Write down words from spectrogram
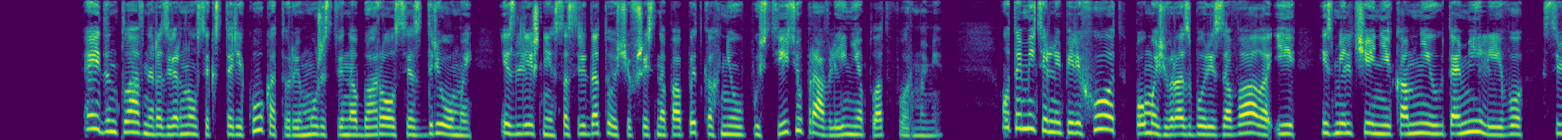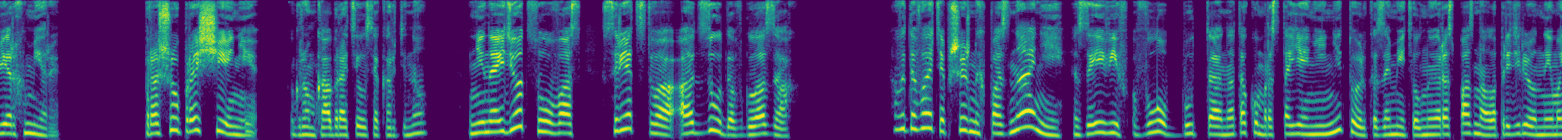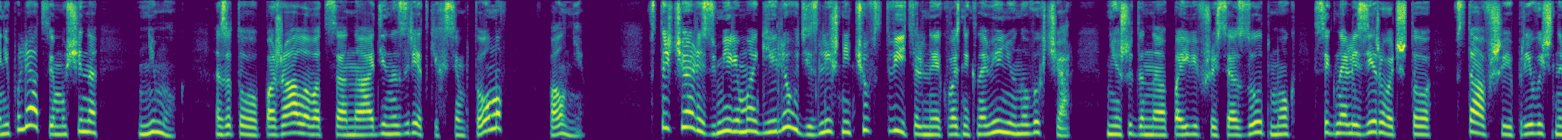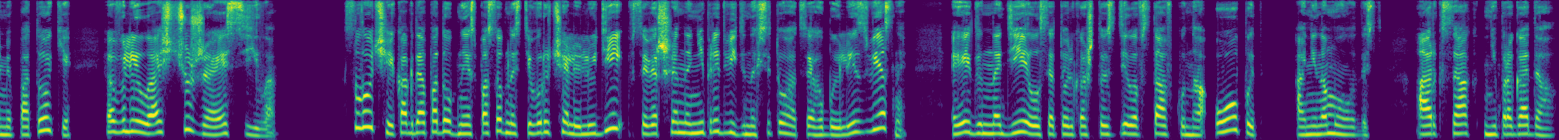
Эйден плавно развернулся к старику, который мужественно боролся с дремой, излишне сосредоточившись на попытках не упустить управление платформами. Утомительный переход, помощь в разборе завала и измельчении камней утомили его сверх меры. «Прошу прощения», — громко обратился кардинал. Не найдется у вас средства от зуда в глазах. Выдавать обширных познаний, заявив в лоб, будто на таком расстоянии не только заметил, но и распознал определенные манипуляции, мужчина не мог. Зато пожаловаться на один из редких симптомов вполне. Встречались в мире магии люди, излишне чувствительные к возникновению новых чар. Неожиданно появившийся зуд мог сигнализировать, что вставшие привычными потоки влилась чужая сила. Случаи, когда подобные способности выручали людей в совершенно непредвиденных ситуациях, были известны. Эйден надеялся только что, сделав ставку на опыт, а не на молодость. Арксак не прогадал.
